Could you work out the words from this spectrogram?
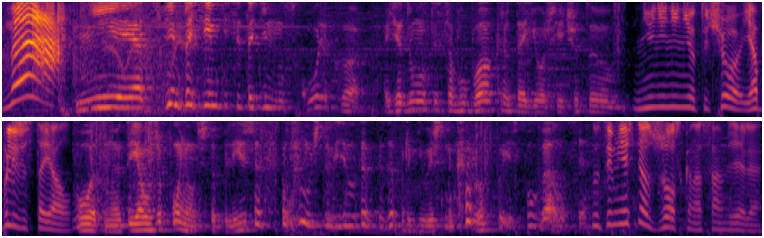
На! Нет, 7 до 71, ну сколько? Я думал, ты с Абубакра даешь, я что-то... Не-не-не, ты чё? Я ближе стоял. Вот, ну это я уже понял, что ближе, потому что видел, как ты запрыгиваешь на коробку и испугался. Ну ты мне снес жестко, на самом деле.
